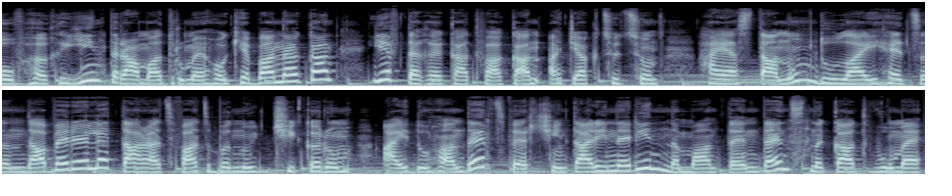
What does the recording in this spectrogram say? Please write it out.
ով հղիին տրամադրում է հոգեբանական եւ տեղեկատվական աջակցություն։ Հայաստանում դուլայի հետ ծնդաբերելը տարածված բնույթ չի կրում։ Այդուհանդերձ վերջին տարիներին նման տենդենց նկատվում է։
